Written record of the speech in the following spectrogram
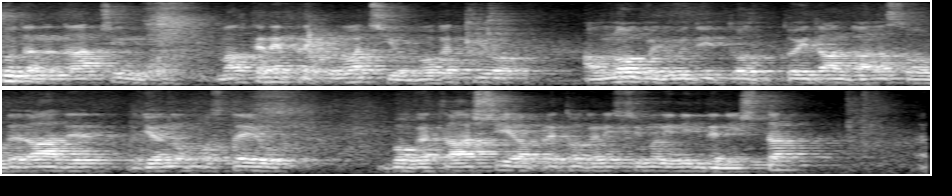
čudan način, malte ne preko noći obogatio, a mnogo ljudi to, to i dan danas ovde rade, odjednom postaju bogataši, a pre toga nisu imali nigde ništa, e,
